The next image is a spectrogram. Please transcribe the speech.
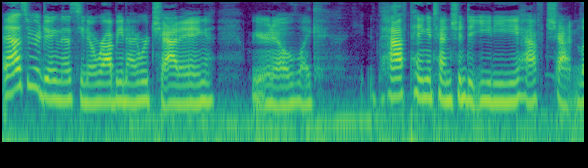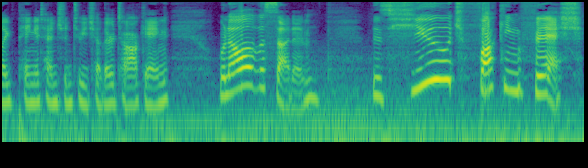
And as we were doing this, you know, Robbie and I were chatting, we were, you know, like half paying attention to Edie, half chat, like paying attention to each other talking, when all of a sudden, this huge fucking fish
